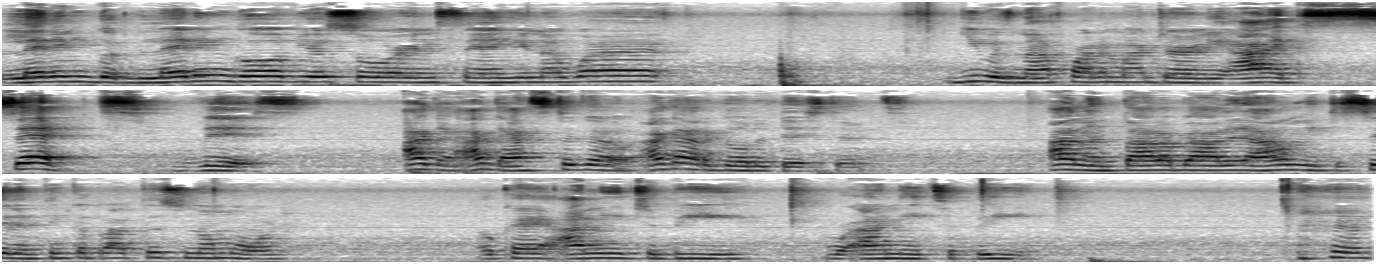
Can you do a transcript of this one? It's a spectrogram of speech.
Letting go, letting go of your sword and saying, you know what? You is not part of my journey. I accept this. I got I got to go. I gotta go the distance. I done thought about it. I don't need to sit and think about this no more. Okay? I need to be where I need to be.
